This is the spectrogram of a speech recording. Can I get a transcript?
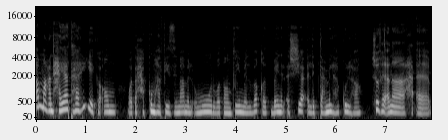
أما عن حياتها هي كأم وتحكمها في زمام الأمور وتنظيم الوقت بين الأشياء اللي بتعملها كلها. شوفي أنا آه،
